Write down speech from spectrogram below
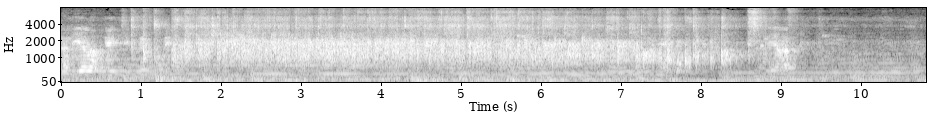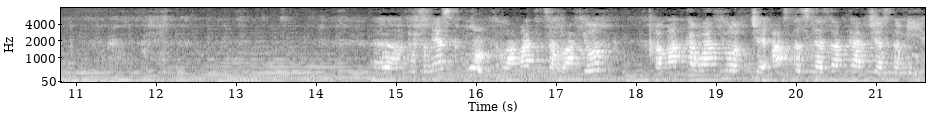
Daniela Peci, pentru Daniela Mulțumesc mult la Matița Vlahilor, la Matca Vlahilor, ce astăzi mi-a dat cartea asta mie.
